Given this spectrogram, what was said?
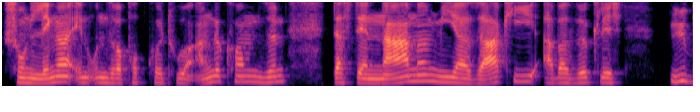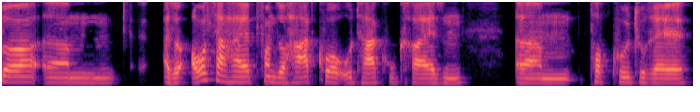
schon länger in unserer Popkultur angekommen sind, dass der Name Miyazaki aber wirklich über, ähm, also außerhalb von so Hardcore-Otaku-Kreisen ähm, popkulturell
